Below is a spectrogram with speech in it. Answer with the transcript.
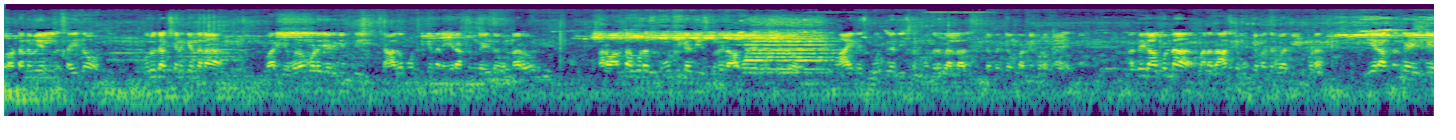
ప్రొటనవేలు సైతం గురుదక్షిణ కిందన వారు ఇవ్వడం కూడా జరిగింది. త్యాగమూర్తి కిందన ఏ రకంగా అయితే ఉన్నారో మనం అంతా కూడా స్ఫూర్తిగా తీసుకుని రాబోయే రోజుల్లో ఆయన స్ఫూర్తిగా తీసుకుని ముందరకు వెళ్ళాల్సిందే ప్రతి ఒక్కరిని కూడా కోరుతున్నాం. అంతేకాకుండా మన రాష్ట్ర ముఖ్యమంత్రి వారికి కూడా ఏ రకంగా అయితే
